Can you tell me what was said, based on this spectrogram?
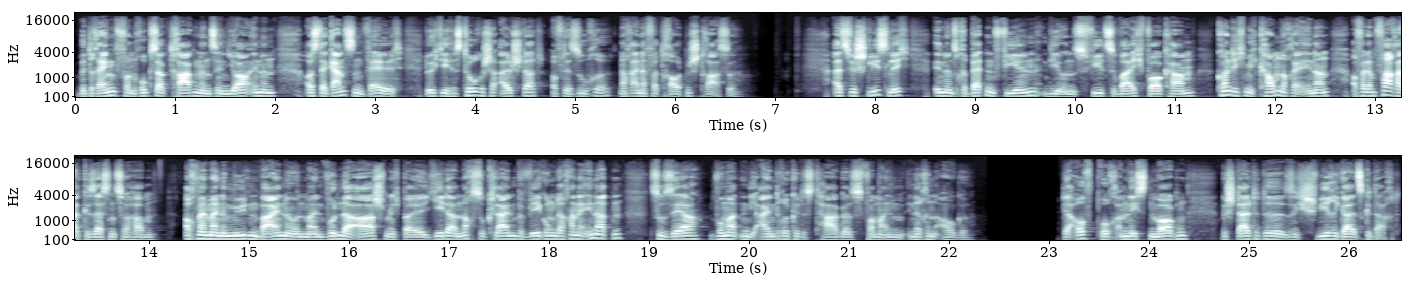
bedrängt von rucksacktragenden SeniorInnen aus der ganzen Welt durch die historische Altstadt auf der Suche nach einer vertrauten Straße. Als wir schließlich in unsere Betten fielen, die uns viel zu weich vorkamen, konnte ich mich kaum noch erinnern, auf einem Fahrrad gesessen zu haben. Auch wenn meine müden Beine und mein Wunderarsch mich bei jeder noch so kleinen Bewegung daran erinnerten, zu sehr wummerten die Eindrücke des Tages vor meinem inneren Auge. Der Aufbruch am nächsten Morgen gestaltete sich schwieriger als gedacht.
